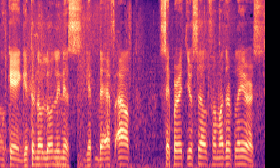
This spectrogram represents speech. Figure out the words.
Okay, get to know loneliness. Get the F out. Separate yourself from other players.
